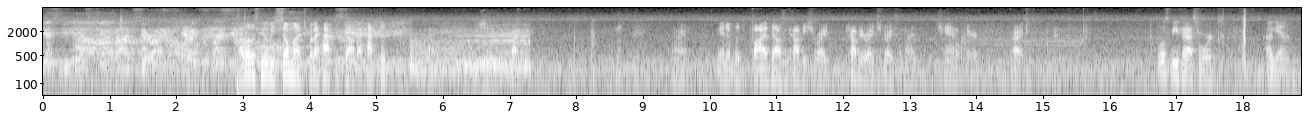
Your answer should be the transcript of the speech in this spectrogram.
Yes, course 250. I love this movie so much, but I have to stop. I have to. Shit. Right. All right. We end up with 5,000 copyright copyright strikes on my channel here. All right. Full speed fast forward again.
